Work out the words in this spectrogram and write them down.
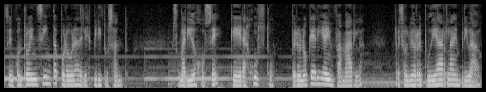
se encontró encinta por obra del Espíritu Santo. Su marido José, que era justo, pero no quería infamarla, resolvió repudiarla en privado.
